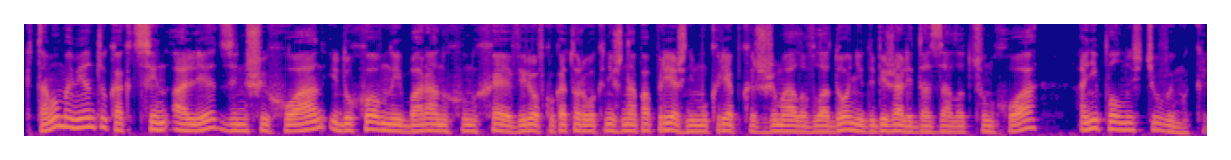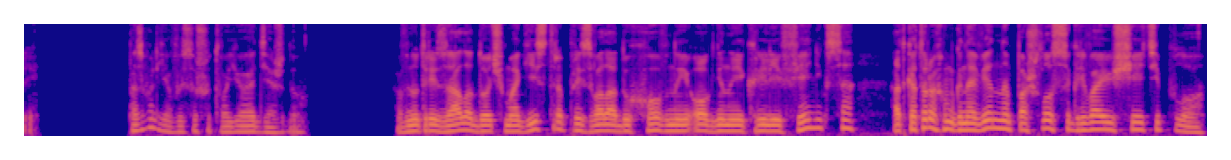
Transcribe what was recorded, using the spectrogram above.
К тому моменту, как Цин Але, Цзиньши Хуан и духовный баран Хунхэ, веревку которого княжна по-прежнему крепко сжимала в ладони, добежали до зала Цунхуа, они полностью вымокли. «Позволь, я высушу твою одежду». Внутри зала дочь магистра призвала духовные огненные крылья Феникса — от которых мгновенно пошло согревающее тепло.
